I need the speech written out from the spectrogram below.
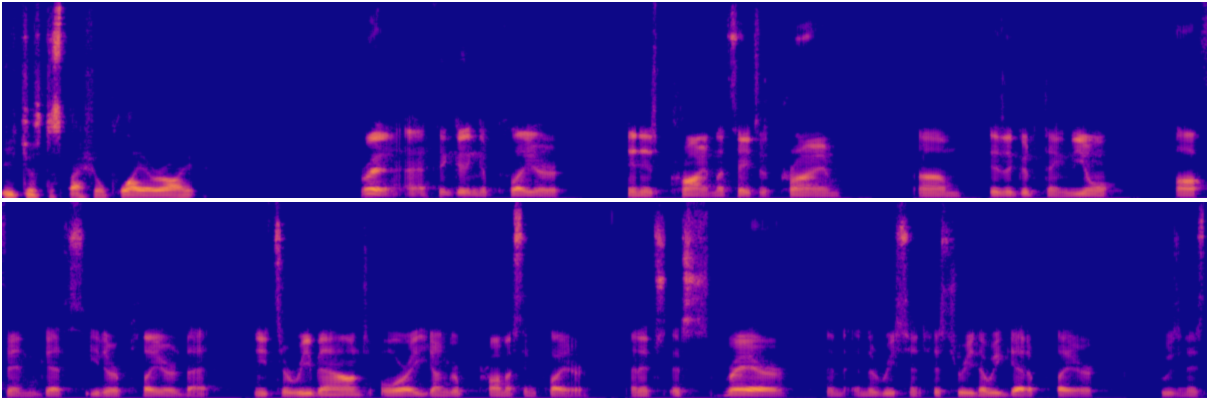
he's just a special player, right? Right. I think getting a player in his prime, let's say it's his prime, um, is a good thing. You don't often get either a player that needs to rebound or a younger, promising player, and it's it's rare in, in the recent history that we get a player who's in his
